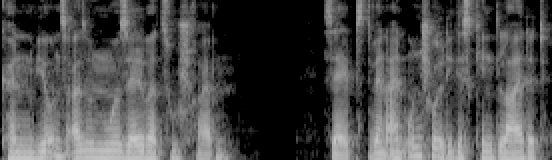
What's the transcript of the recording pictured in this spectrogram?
können wir uns also nur selber zuschreiben. Selbst wenn ein unschuldiges Kind leidet,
